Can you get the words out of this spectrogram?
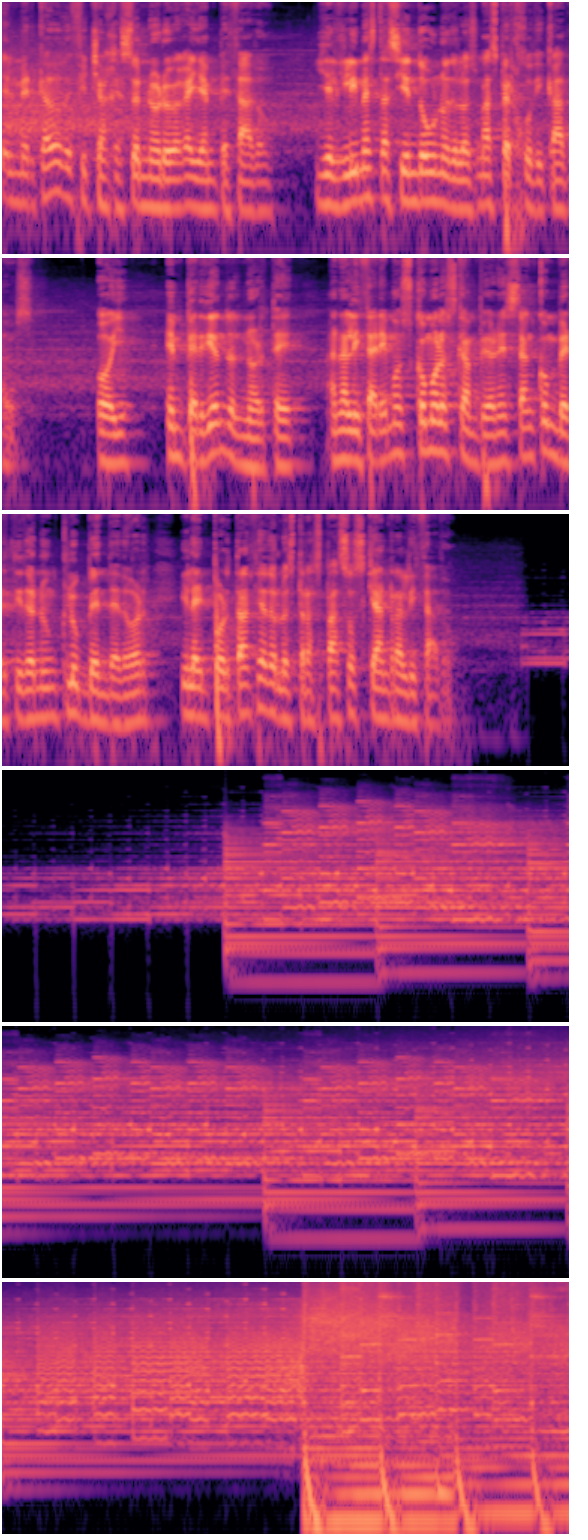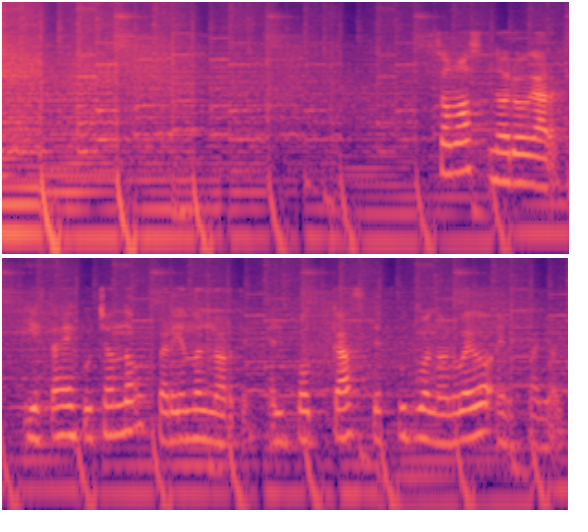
El mercado de fichajes en Noruega ya ha empezado y el Glima está siendo uno de los más perjudicados. Hoy, en Perdiendo el Norte, analizaremos cómo los campeones se han convertido en un club vendedor y la importancia de los traspasos que han realizado. Noruegar y estás escuchando Perdiendo el Norte, el podcast de fútbol noruego en español.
